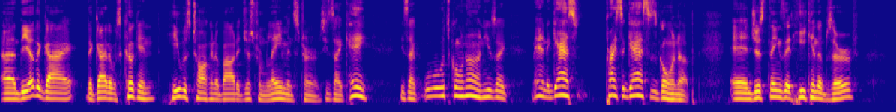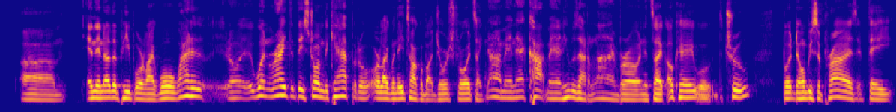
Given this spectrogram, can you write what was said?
Uh, the other guy, the guy that was cooking, he was talking about it just from layman's terms. He's like, hey, he's like, what's going on? He's like, man, the gas price of gas is going up, and just things that he can observe. Um, and then other people are like, well, why did you know it wasn't right that they stormed the Capitol? Or like when they talk about George Floyd, it's like, nah, man, that cop, man, he was out of line, bro. And it's like, okay, well, true, but don't be surprised if they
